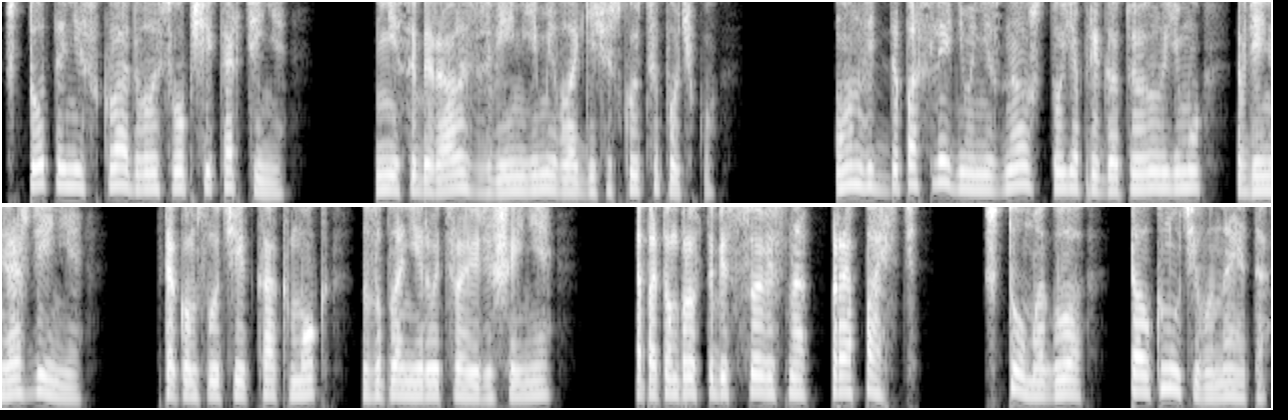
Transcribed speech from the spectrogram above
что-то не складывалось в общей картине не собиралась звеньями в логическую цепочку. Он ведь до последнего не знал, что я приготовила ему в день рождения. В таком случае, как мог запланировать свое решение, а потом просто бессовестно пропасть? Что могло толкнуть его на это?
